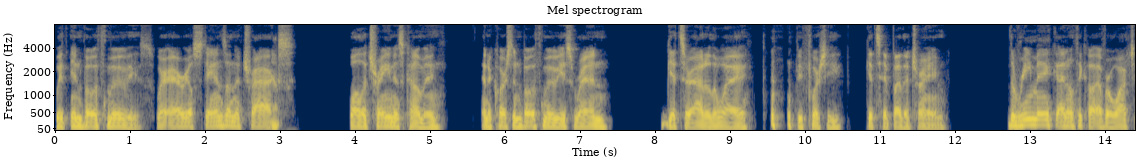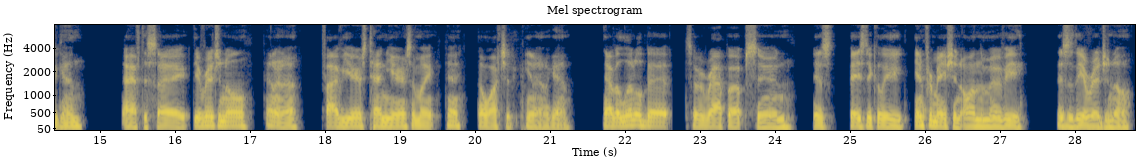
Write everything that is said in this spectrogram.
with in both movies where Ariel stands on the tracks while the train is coming. And of course in both movies Ren gets her out of the way before she gets hit by the train. The remake I don't think I'll ever watch again. I have to say the original, I don't know, 5 years, 10 years I might eh, I'll watch it, you know, again. I have a little bit so we wrap up soon is basically information on the movie. This is the original.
